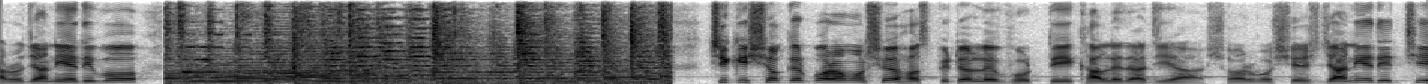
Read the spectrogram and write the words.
আরও জানিয়ে দিব। চিকিৎসকের পরামর্শে হসপিটালে ভর্তি খালেদা জিয়া। সর্বশেষ জানিয়ে দিচ্ছি,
